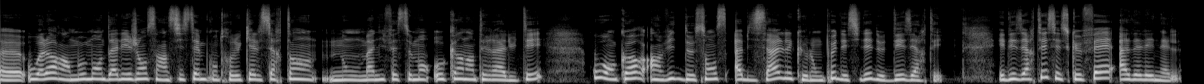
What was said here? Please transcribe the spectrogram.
euh, ou alors un moment d'allégeance à un système contre lequel certains n'ont manifestement aucun intérêt à lutter, ou encore un vide de sens abyssal que l'on peut décider de déserter. Et déserter, c'est ce que fait Adèle Haenel.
